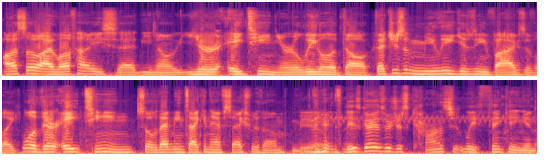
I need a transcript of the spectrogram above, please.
Also, I love how he said, you know, you're 18, you're a legal adult. That just immediately gives me vibes of like, well, they're 18, so that means I can have sex with them. These guys are just constantly thinking in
